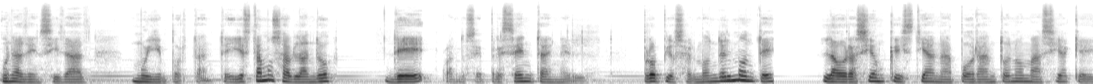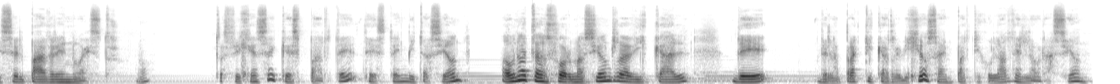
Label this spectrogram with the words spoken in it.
una densidad muy importante. Y estamos hablando de cuando se presenta en el propio Sermón del Monte, la oración cristiana por antonomasia, que es el Padre Nuestro. ¿no? Entonces fíjense que es parte de esta invitación a una transformación radical de, de la práctica religiosa, en particular de la oración.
